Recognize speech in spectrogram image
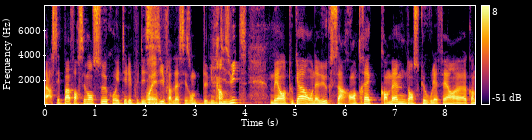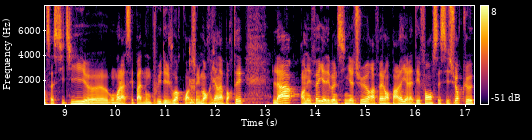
Alors, c'est pas forcément ceux qui ont été les plus décisifs lors de la saison 2018, mais en tout cas, on a vu que ça rentrait quand même dans ce que voulait faire euh, Kansas City. Euh, bon, voilà, c'est pas non plus des joueurs qui ont absolument rien apporté. Là, en effet, il y a des bonnes signatures. Raphaël en parlait, il y a la défense, et c'est sûr que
